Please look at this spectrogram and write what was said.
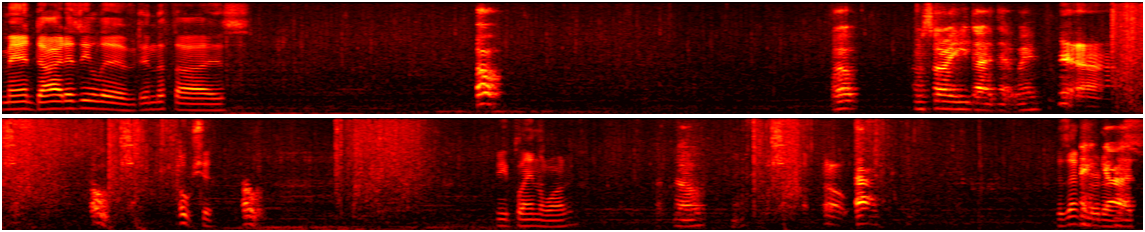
Man died as he lived in the thighs. Oh! Well, I'm sorry he died that way. Yeah. Oh, Oh shit. oh. Can you play in the water? No. Oh. Ah, Does that Thank hurt God. us?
